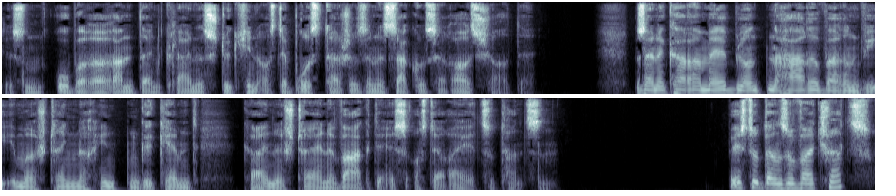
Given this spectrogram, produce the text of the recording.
dessen oberer Rand ein kleines Stückchen aus der Brusttasche seines Sackos herausschaute. Seine karamellblonden Haare waren wie immer streng nach hinten gekämmt, keine Strähne wagte es, aus der Reihe zu tanzen. Bist du dann soweit, Schatz?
